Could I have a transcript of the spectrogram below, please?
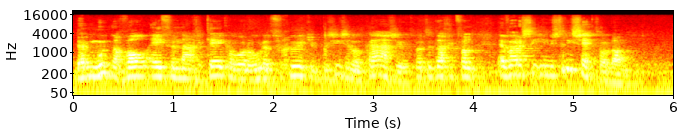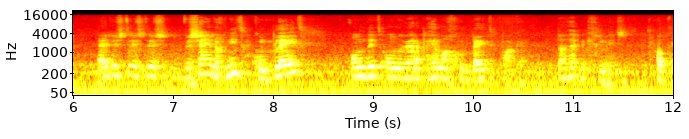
Daar moet nog wel even naar gekeken worden hoe dat figuurtje precies in elkaar zit. Maar toen dacht ik van, en waar is de industriesector dan? Dus, dus, dus we zijn nog niet compleet om dit onderwerp helemaal goed beet te pakken. Dat heb ik gemist. Oké.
